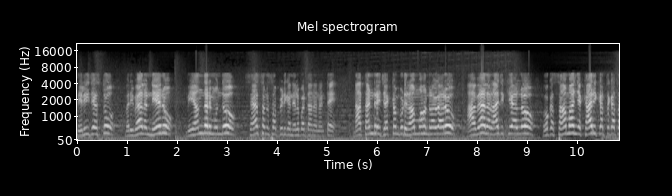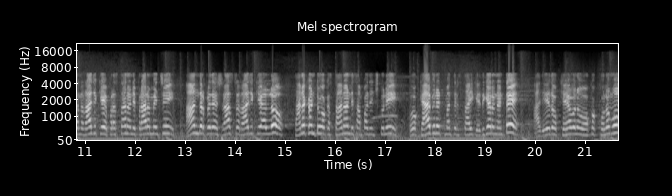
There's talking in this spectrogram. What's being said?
తెలియజేస్తూ మరి వేళ నేను మీ అందరి ముందు శాసనసభ్యుడిగా నిలబడ్డానంటే నా తండ్రి జక్కంపూడి రామ్మోహన్ రావు గారు ఆ వేళ రాజకీయాల్లో ఒక సామాన్య కార్యకర్తగా తన రాజకీయ ప్రస్థానాన్ని ప్రారంభించి ఆంధ్రప్రదేశ్ రాష్ట్ర రాజకీయాల్లో తనకంటూ ఒక స్థానాన్ని సంపాదించుకుని ఓ కేబినెట్ మంత్రి స్థాయికి ఎదిగారనంటే అదేదో కేవలం ఒక కులమో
